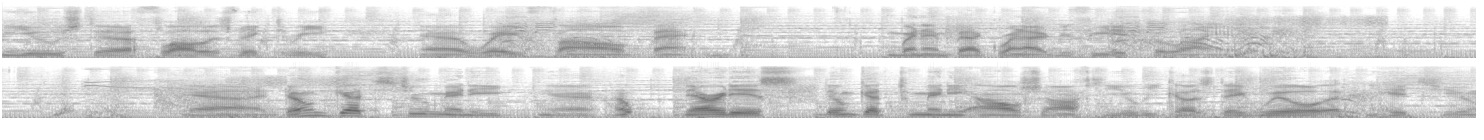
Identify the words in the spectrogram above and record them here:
used uh, Flawless Victory uh, wave file back when I'm back when I defeated Goliath. Yeah, don't get too many. Uh, oh, there it is. Don't get too many owls after you because they will uh, hit you.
